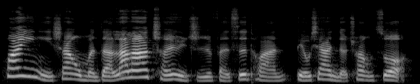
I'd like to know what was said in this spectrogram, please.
欢迎你上我们的拉拉成语值粉丝团留下你的创作。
